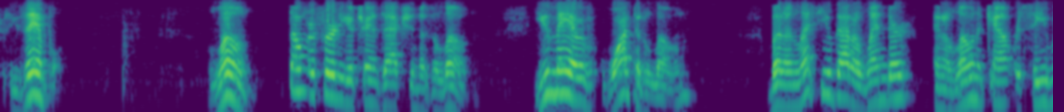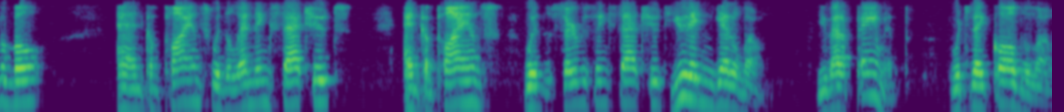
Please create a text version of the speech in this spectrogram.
For example, loan. Don't refer to your transaction as a loan. You may have wanted a loan, but unless you got a lender and a loan account receivable and compliance with the lending statutes and compliance with the servicing statutes, you didn't get a loan. You got a payment, which they called the loan.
